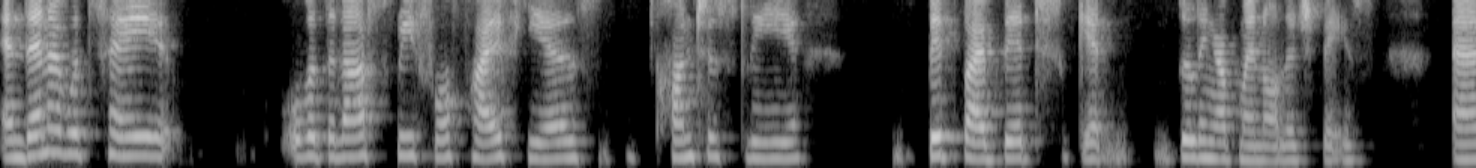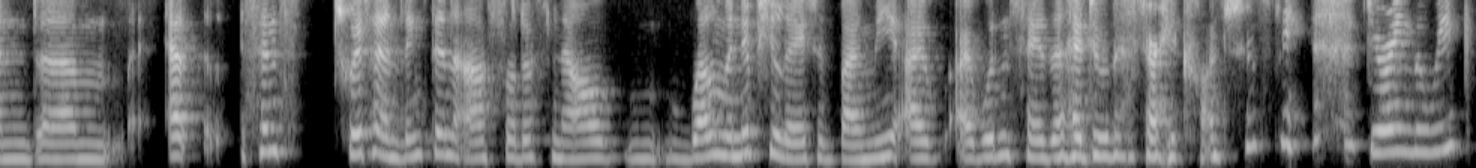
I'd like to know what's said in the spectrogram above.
And then i would say over the last three four five years consciously bit by bit get building up my knowledge base and um, at, since Twitter and LinkedIn are sort of now well manipulated by me. I, I wouldn't say that I do this very consciously during the week.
